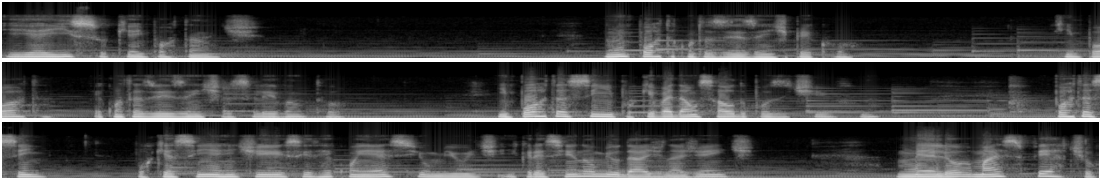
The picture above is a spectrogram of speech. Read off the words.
E é isso que é importante. Não importa quantas vezes a gente pecou. O que importa é quantas vezes a gente se levantou. Importa sim, porque vai dar um saldo positivo. Né? Importa sim, porque assim a gente se reconhece humilde e crescendo a humildade na gente, melhor, mais fértil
